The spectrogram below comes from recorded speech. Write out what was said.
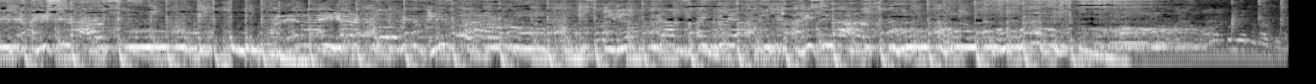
في العيش العرسوم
